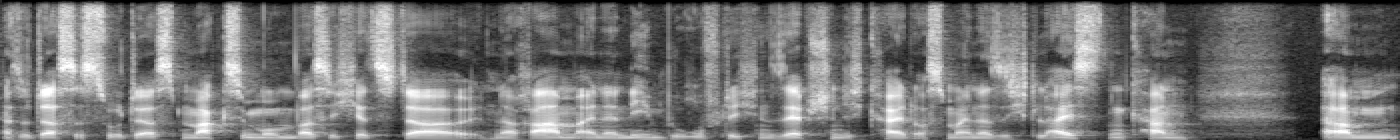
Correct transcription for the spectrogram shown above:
Also das ist so das Maximum, was ich jetzt da im Rahmen einer nebenberuflichen Selbstständigkeit aus meiner Sicht leisten kann. Ähm,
